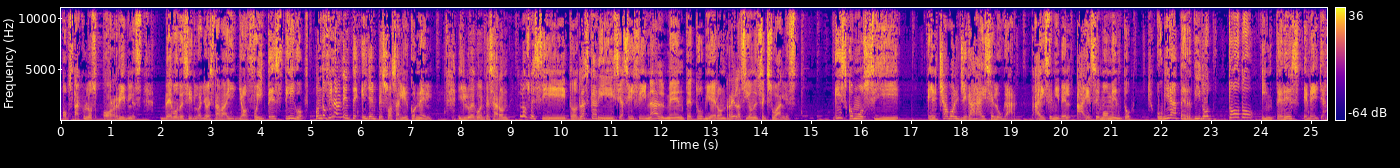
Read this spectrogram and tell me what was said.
obstáculos horribles, debo decirlo, yo estaba ahí, yo fui testigo. Cuando finalmente ella empezó a salir con él, y luego empezaron los besitos, las caricias, y finalmente tuvieron relaciones sexuales. Es como si el chavo al llegar a ese lugar a ese nivel, a ese momento, hubiera perdido todo interés en ella.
